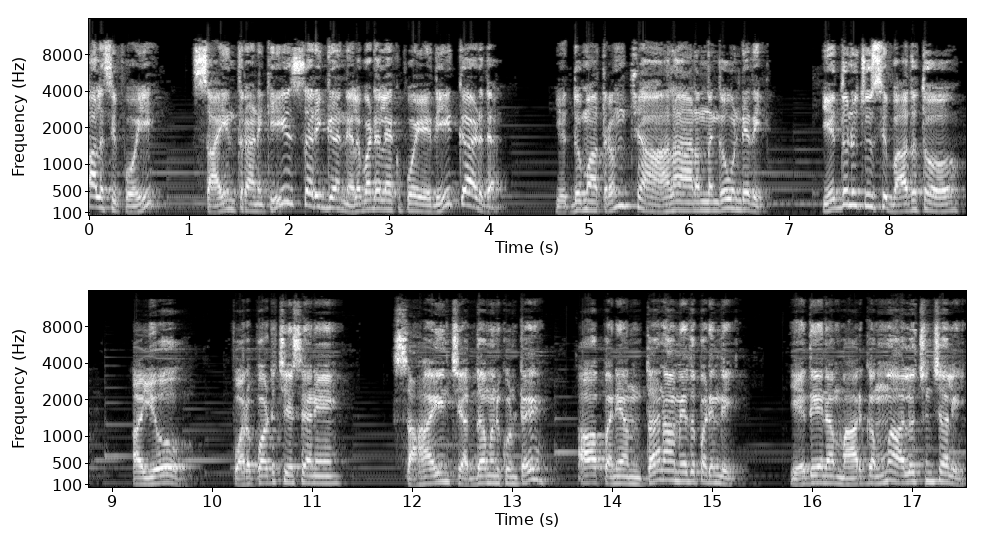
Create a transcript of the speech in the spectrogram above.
అలసిపోయి సాయంత్రానికి సరిగ్గా నిలబడలేకపోయేది గాడిద. ఎద్దు మాత్రం చాలా ఆనందంగా ఉండేది. ఎద్దును చూసి బాధతో అయ్యో పొరపాటు చేశానే. సహాయం చేద్దామనుకుంటే ఆ పని అంతా నా మీద పడింది. ఏదైనా మార్గం ఆలోచించాలి.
